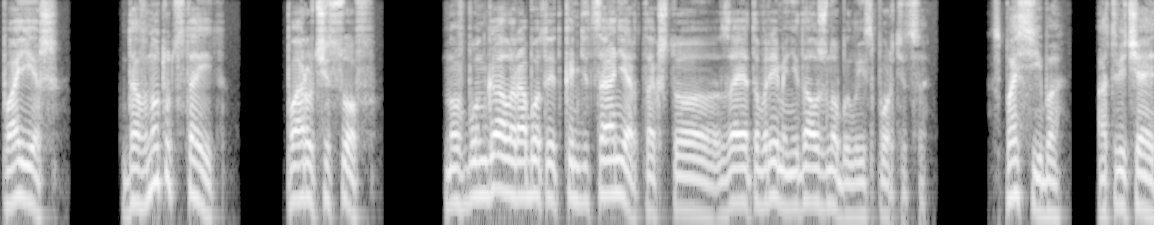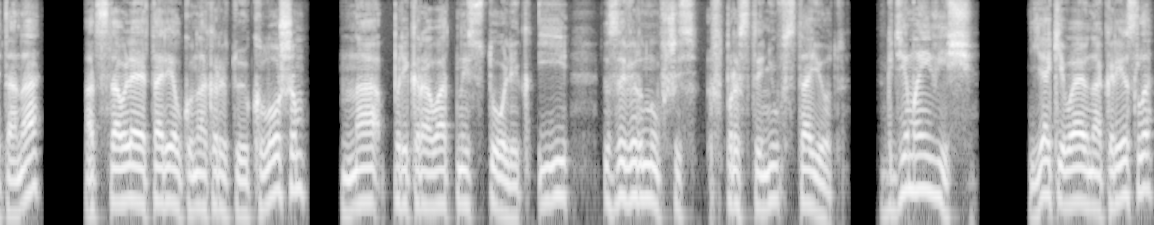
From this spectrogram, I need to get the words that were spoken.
Поешь. Давно тут стоит? Пару часов. Но в бунгало работает кондиционер, так что за это время не должно было испортиться. «Спасибо», — отвечает она, отставляя тарелку, накрытую клошем, на прикроватный столик и, завернувшись в простыню, встает. «Где мои вещи?» Я киваю на кресло,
